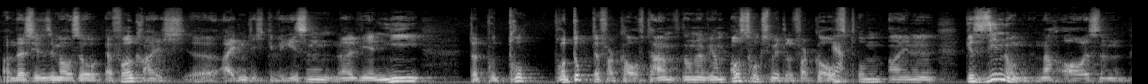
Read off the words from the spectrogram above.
Und deswegen sind wir auch so erfolgreich äh, eigentlich gewesen, weil wir nie das Produkt Produkte verkauft haben, sondern wir haben Ausdrucksmittel verkauft, ja. um eine Gesinnung nach außen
